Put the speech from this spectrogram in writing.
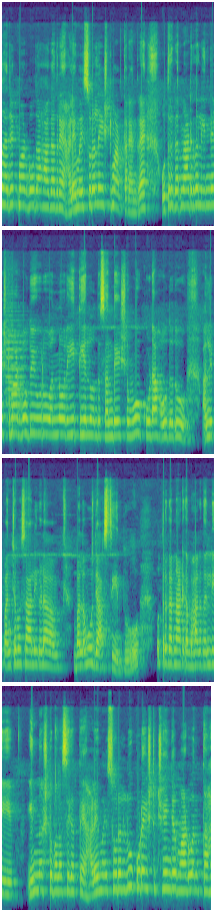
ಮ್ಯಾಜಿಕ್ ಮಾಡ್ಬೋದಾ? ಹಾಗಾದರೆ ಹಳೆ ಮೈಸೂರಲ್ಲೇ ಇಷ್ಟು ಮಾಡ್ತಾರೆ ಅಂದರೆ ಉತ್ತರ ಕರ್ನಾಟಕದಲ್ಲಿ ಇನ್ನೆಷ್ಟು ಮಾಡ್ಬೋದು ಇವರು ಅನ್ನೋ ರೀತಿಯಲ್ಲಿ ಒಂದು ಸಂದೇಶವೂ ಕೂಡ ಹೌದದು. ಅಲ್ಲಿ ಪಂಚಮಸಾಲಿಗಳ ಬಲವೂ ಜಾಸ್ತಿ ಇದ್ದು ಉತ್ತರ ಕರ್ನಾಟಕ ಭಾಗದಲ್ಲಿ ಇನ್ನಷ್ಟು ಬಲ ಸಿಗತ್ತೆ. ಹಳೆ ಮೈಸೂರಲ್ಲೂ ಕೂಡ ಇಷ್ಟು ಚೇಂಜ್ ಮಾಡುವಂತಹ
